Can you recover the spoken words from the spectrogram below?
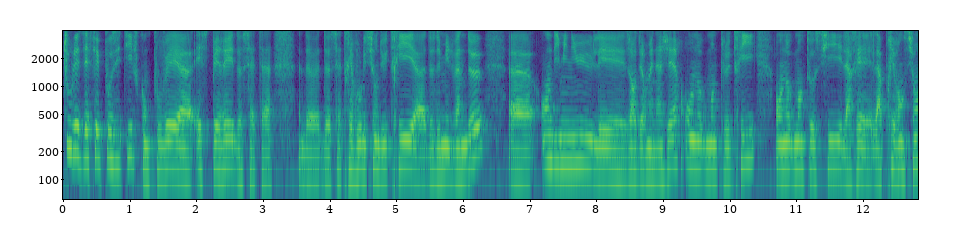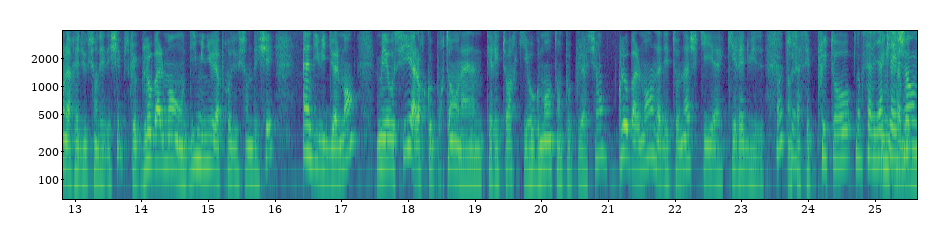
tous les effets positifs qu'on pouvait euh, espérer de cette, euh, de, cette révolution du tri euh, de 2022. Euh, on diminue les ordures ménagères, on augmente le tri, on augmente aussi la prévention, la réduction des déchets, puisque globalement, on diminue la production de déchets individuellement, mais aussi, alors que pourtant on a un territoire qui augmente en population, globalement on a des tonnages qui, euh, qui réduisent. Donc ça c'est plutôt Donc ça veut dire une que les gens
